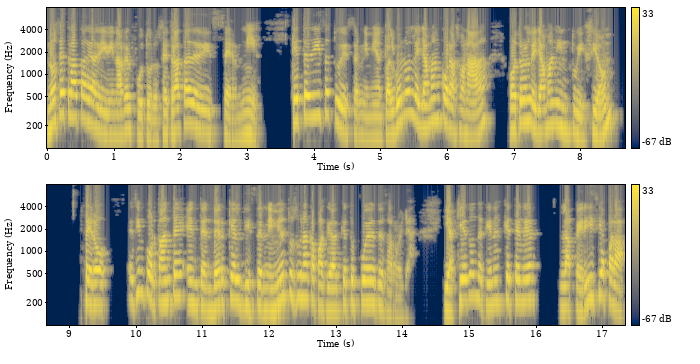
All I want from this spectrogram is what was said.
No se trata de adivinar el futuro, se trata de discernir. ¿Qué te dice tu discernimiento? Algunos le llaman corazonada, otros le llaman intuición, pero es importante entender que el discernimiento es una capacidad que tú puedes desarrollar. Y aquí es donde tienes que tener la pericia para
